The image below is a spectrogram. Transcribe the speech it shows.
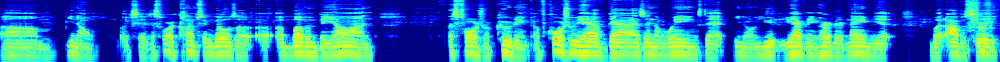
Um, you know like i said that's where clemson goes uh, above and beyond as far as recruiting. Of course, we have guys in the wings that you know you, you haven't even heard their name yet, but obviously,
